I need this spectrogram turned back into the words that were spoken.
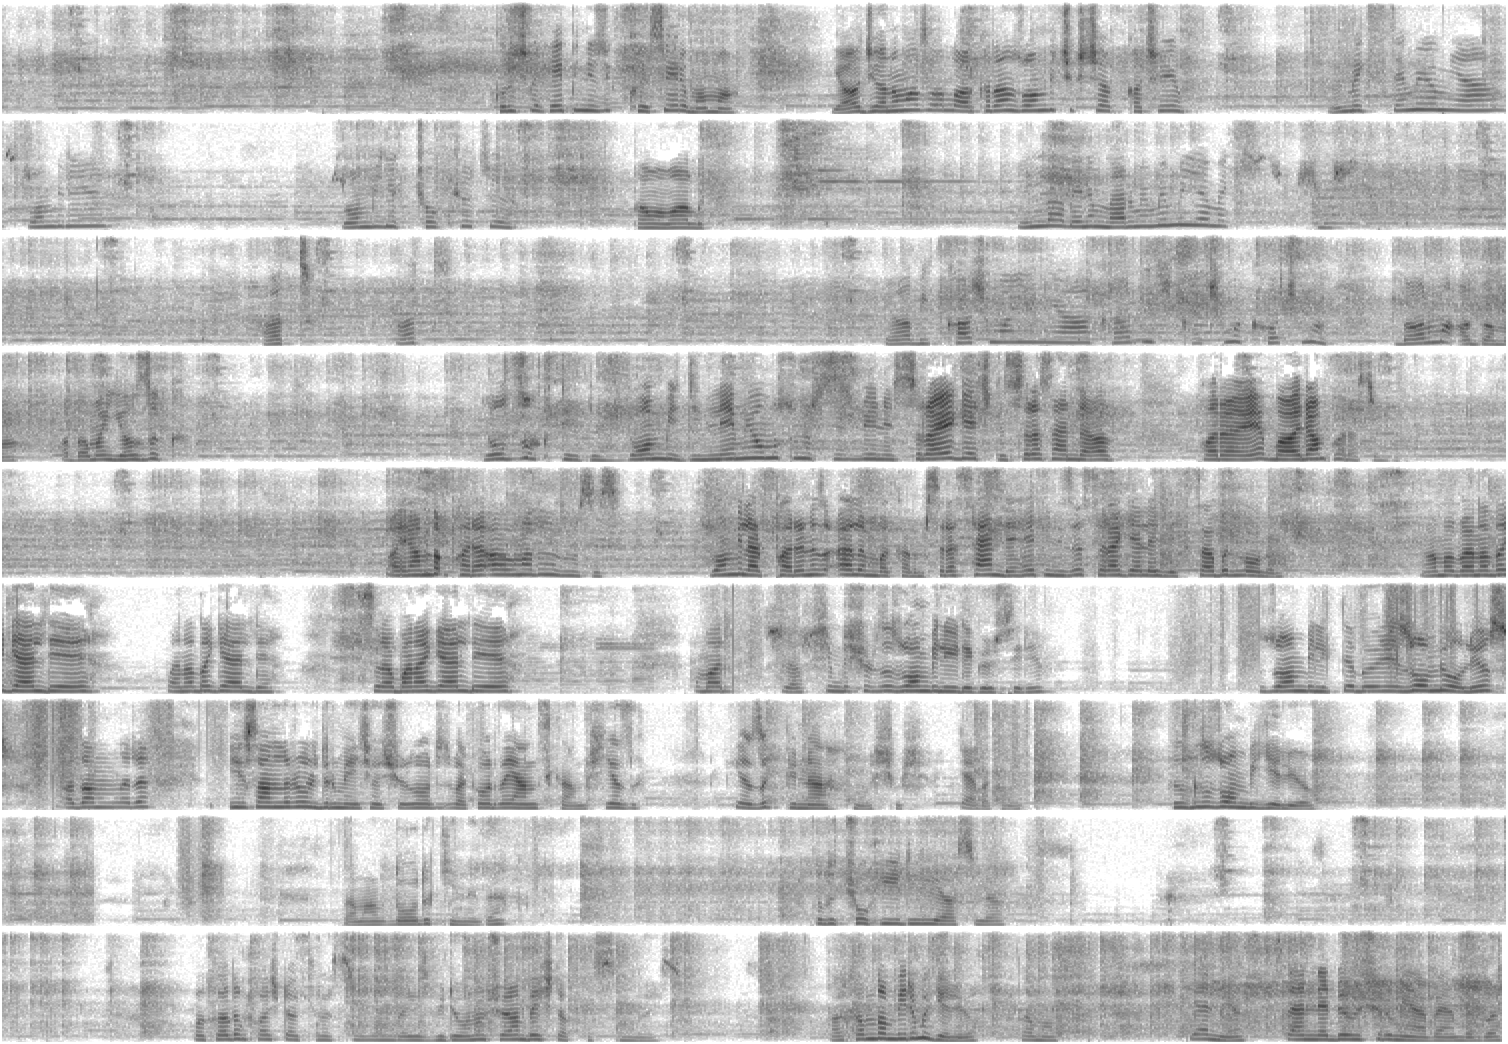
Kılıçla hepinizi keserim ama. Ya canım azaldı arkadan zombi çıkacak kaçayım. Ölmek istemiyorum ya zombili. Zombilik çok kötü. Tamam aldık. İlla benim mermimi mi yemek istiyorsunuz? At. At. Ya bir kaçmayın ya. Kardeş kaçma kaçma. Dalma adama. Adama yazık. Yazık dedim. Zombi dinlemiyor musunuz siz beni? Sıraya geçti. Sıra sende al. Paraya bayram parası bu. Bayramda para almadınız mı siz? Zombiler paranızı alın bakalım. Sıra sende. Hepinize sıra gelecek. Sabırlı olun. Ama bana da geldi. Bana da geldi. Sıra bana geldi. Ama şimdi şurada zombiliği de göstereyim. Zombilikte böyle zombi oluyoruz. Adamları, insanları öldürmeye çalışıyoruz. Bak orada yalnız kalmış. Yazık. Yazık günahmışmış. Gel bakalım. Hızlı zombi geliyor. Tamam doğduk yine de. Kılıç çok iyi değil ya silah. Bakalım kaç dakikasındayız videonun. Şu an 5 dakikasındayız. Arkamdan biri mi geliyor? Tamam. Gelmiyor. Seninle dövüşürüm ya ben burada.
